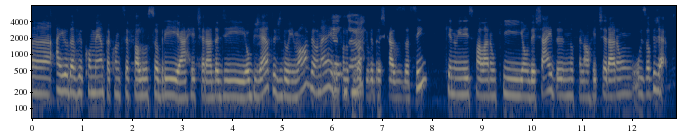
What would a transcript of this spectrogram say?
Uh, aí o Davi comenta quando você falou sobre a retirada de objetos do imóvel, né? Ele uhum. falou que já teve dois casos assim, que no início falaram que iam deixar e no final retiraram os objetos.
